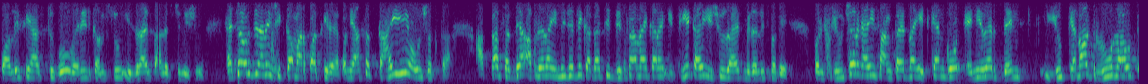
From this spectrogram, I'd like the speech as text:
policy has to go when it comes to Israel Palestine issue ह्याच्यावरती त्याने शिक्का मारपात केली आहे. पण याचं काहीही होऊ शकतं. आता सध्या आपल्याला इमिजिएटली कदाचित दिसणार नाही कारण इथे काही इश्यूज आहेत मिडल ईस्टमध्ये पण फ्युचर काही सांगता येत नाही. It can go anywhere then you cannot rule out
